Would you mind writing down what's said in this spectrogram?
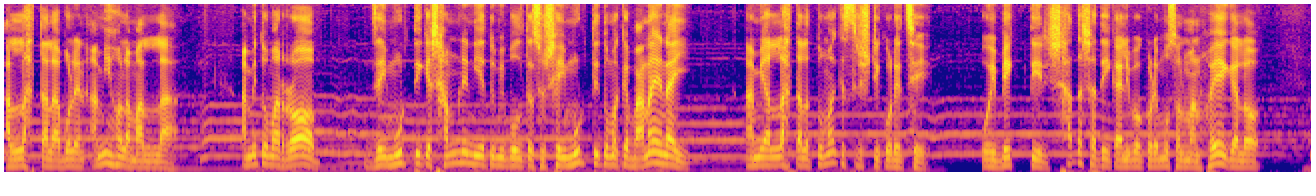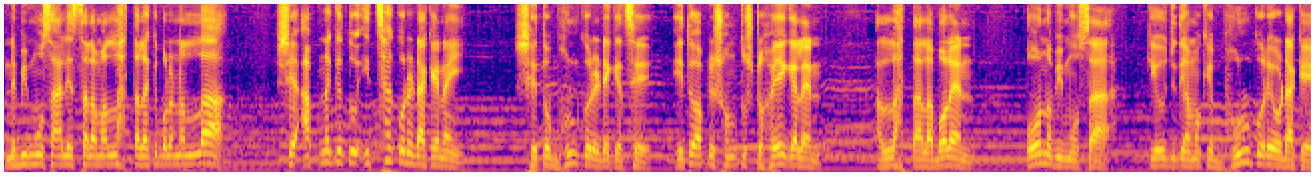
আল্লাহ তালা বলেন, আমি হলাম আল্লাহ। আমি তোমার রব। যেই মূর্তিকে সামনে নিয়ে তুমি বলতেছো, সেই মূর্তি তোমাকে বানায় নাই। আমি আল্লাহ তালা তোমাকে সৃষ্টি করেছে। ওই ব্যক্তির সাথে সাথেই কালিবা করে মুসলমান হয়ে গেল। নবী মুসা আলি সাল্লাম আল্লাহ তালাকে বলেন, আল্লাহ, সে আপনাকে তো ইচ্ছা করে ডাকে নাই, সে তো ভুল করে ডেকেছে। এতেও আপনি সন্তুষ্ট হয়ে গেলেন। আল্লাহ তালা বলেন, ও নবী মুসা, কেউ যদি আমাকে ভুল করেও ডাকে,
